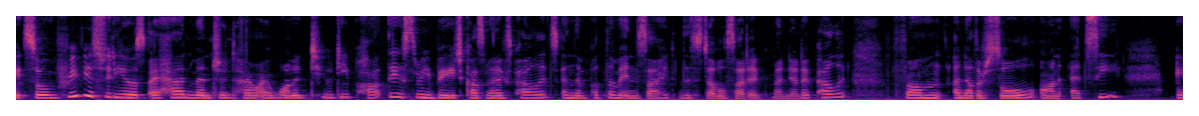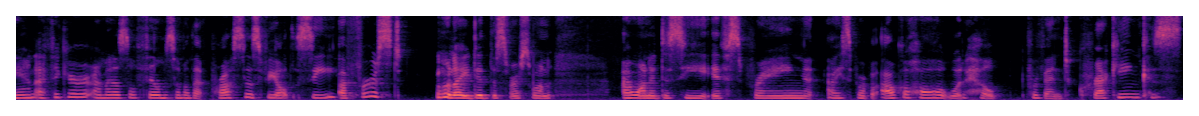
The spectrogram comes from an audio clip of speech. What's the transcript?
Alright, so in previous videos I had mentioned how I wanted to depot these three BH Cosmetics palettes and then put them inside this double-sided magnetic palette from Another Soul on Etsy. And I figure I might as well film some of that process for y'all to see. At first, when I did this first one, I wanted to see if spraying isopropyl alcohol would help prevent cracking because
